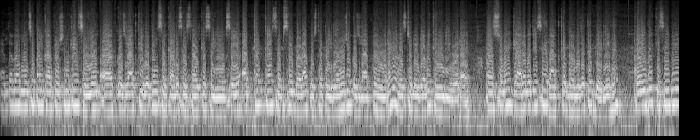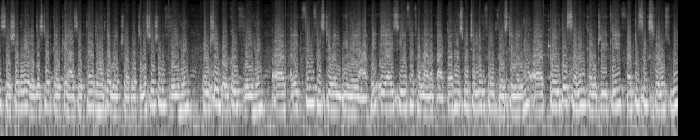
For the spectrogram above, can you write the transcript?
अहमदाबाद म्यूनसिपल कॉरपोरेशन के सहयोग और गुजरात के विभिन्न सरकारी संस्थाओं के सहयोग से अब तक का सबसे बड़ा पुस्तक मेला है जो गुजरात में हो रहा है, या वेस्टर्न इंडिया में कहीं भी हो रहा है। और सुबह 11 बजे से रात के दो बजे तक डेली है। कोई भी किसी भी सेशन में रजिस्टर करके आ सकता है जहाँ पे वर्कशॉप है रजिस्ट्रेशन फ्री है एंट्री बिल्कुल फ्री है और एक फिल्म फेस्टिवल भी है यहाँ पे ए हमारा पार्टनर है उसमें चिल्ड्रन फिल्म फेस्टिवल है और 27 कंट्री के 46 फिल्म्स भी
